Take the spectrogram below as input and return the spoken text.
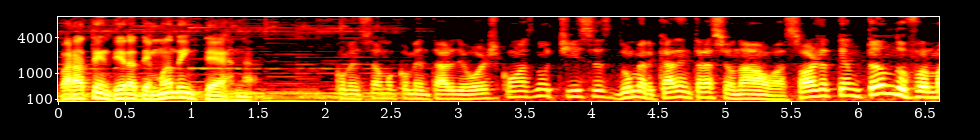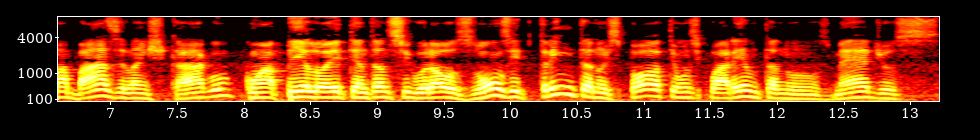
para atender a demanda interna. Começamos o comentário de hoje com as notícias do mercado internacional. A soja tentando formar base lá em Chicago, com apelo aí tentando segurar os 11,30 no spot, 11,40 nos médios,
